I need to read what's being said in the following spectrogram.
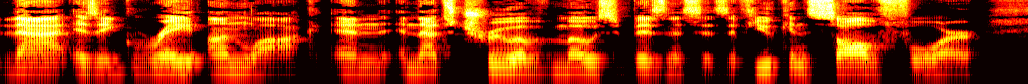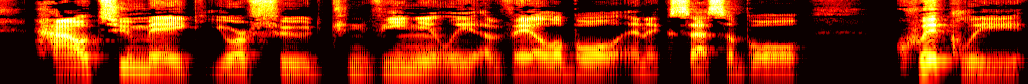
that is a great unlock. And, and that's true of most businesses. If you can solve for how to make your food conveniently available and accessible quickly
